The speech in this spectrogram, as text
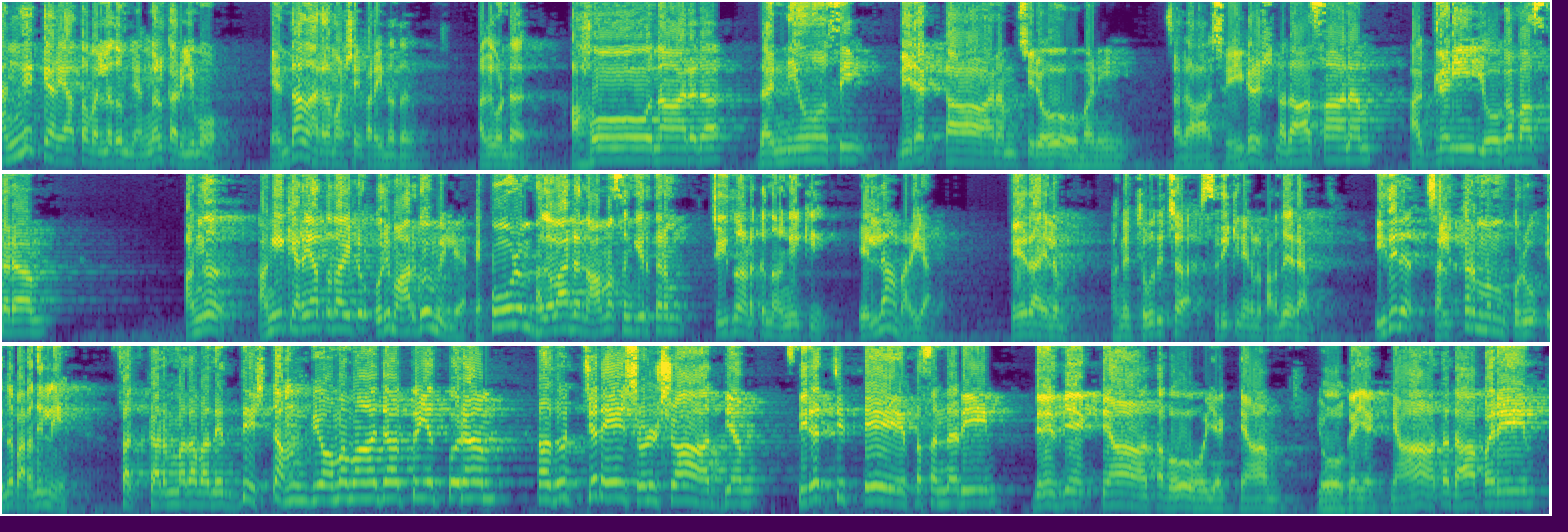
അങ്ങക്കറിയാത്ത വല്ലതും ഞങ്ങൾക്കറിയുമോ? എന്താ നാരദമാഷെ പറയുന്നത്? അതുകൊണ്ട് അഹോ നാരദ ധന്യോസി വിരക്താനം ശിരോമണി സദാ ശ്രീകൃഷ്ണദാസാനം അഗ്രണി യോഗഭാസ്കരം. അങ്ങ് അങ്ങേക്ക് അറിയാത്തതായിട്ട് ഒരു മാർഗവുമില്ല എപ്പോഴും ഭഗവാന്റെ നാമസങ്കീർത്തനം ചെയ്തു നടക്കുന്ന അങ്ങേക്ക് എല്ലാം അറിയാം. ഏതായാലും അങ്ങ് ചോദിച്ച സ്ഥിതിക്ക് ഞങ്ങൾ പറഞ്ഞുതരാം. ഇതിന് സൽക്കർമ്മം കുരു എന്ന് പറഞ്ഞില്ലേ? സത്കർമ്മതവ നിർദ്ദിഷ്ടം വ്യോമവാചാത്വയത്പുരം തതുച്ചരേ ശുഷ്വാദ്യം സ്ഥിരചിത്തേ പ്രസന്നതി. ദ്രവ്യജ്ഞാതവോ യജ്ഞാം. യോഗയജ്ഞാ തഥാപരേ.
